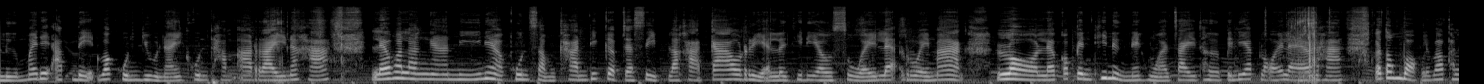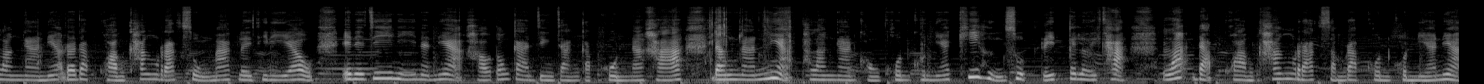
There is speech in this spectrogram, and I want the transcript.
หรือไม่ได้อัปเดตว่าคุณอยู่ไหนคุณทำอะไรนะคะ แล้วพลังงานนี้เนี่ยคุณสำคัญที่เกือบจะ 10 ราคา 9 เหรียญเลยทีเดียวสวยและรวยมากหล่อแล้วก็เป็นที่หนึ่งในหัวใจเธอไปเรียบร้อยแล้วนะคะ ก็ต้องบอกเลยว่าพลังงานเนี้ยระดับความคลั่งรักสูงมากเลยทีเดียว Energy นี้นั้นเนี่ยเขาต้องการจริงจังกับคุณนะคะ ดังนั้นเนี่ยพลังงานของคนคนนี้ขี้หึงสุดฤทธิ์ไปเลยค่ะระดับความคลั่งรักสำหรับคนคนนี้เนี่ย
